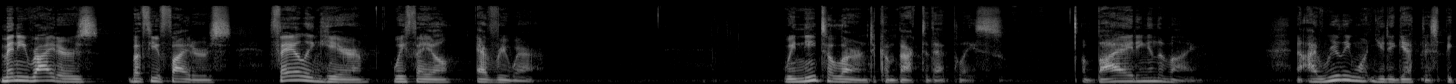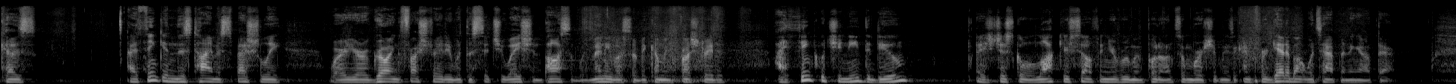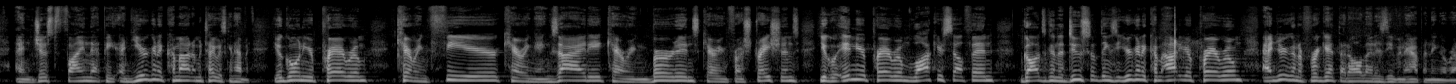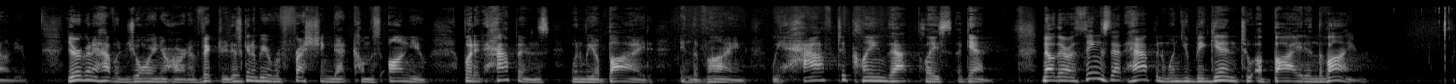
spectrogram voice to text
many riders, but few fighters. Failing here, we fail everywhere. We need to learn to come back to that place, abiding in the vine. Now, I really want you to get this because I think in this time, especially, where you're growing frustrated with the situation, possibly. Many of us are becoming frustrated. I think what you need to do is just go lock yourself in your room and put on some worship music and forget about what's happening out there and just find that peace. And you're going to come out, I'm going to tell you what's going to happen. You'll go into your prayer room carrying fear, carrying anxiety, carrying burdens, carrying frustrations. You go in your prayer room, lock yourself in. God's going to do some things. You're going to come out of your prayer room and you're going to forget that all that is even happening around you. You're going to have a joy in your heart, a victory. There's going to be a refreshing that comes on you. But it happens when we abide in the vine. We have to claim that place again. Now, there are things that happen when you begin to abide in the vine.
